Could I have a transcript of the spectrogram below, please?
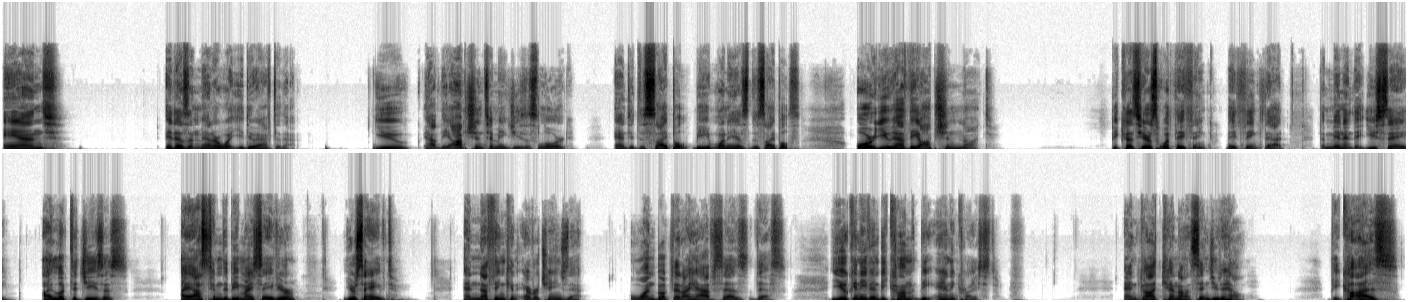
and it doesn't matter what you do after that. You have the option to make Jesus Lord and to disciple, be one of his disciples, or you have the option not. Because here's what they think they think that the minute that you say, I looked at Jesus, I asked him to be my Savior, you're saved and nothing can ever change that. One book that I have says this you can even become the Antichrist, and God cannot send you to hell because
